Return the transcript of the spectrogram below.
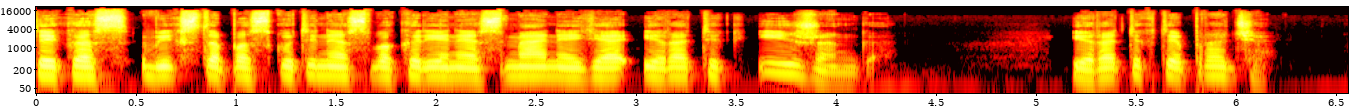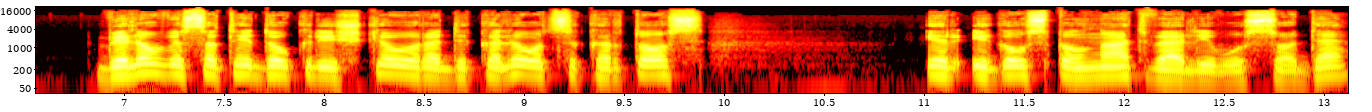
Tai, kas vyksta paskutinės vakarienės menėje, yra tik įžanga, yra tik tai pradžia. Vėliau visą tai daug ryškiau ir radikaliau atsikartos ir įgaus pilnatvę lyvų sode,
